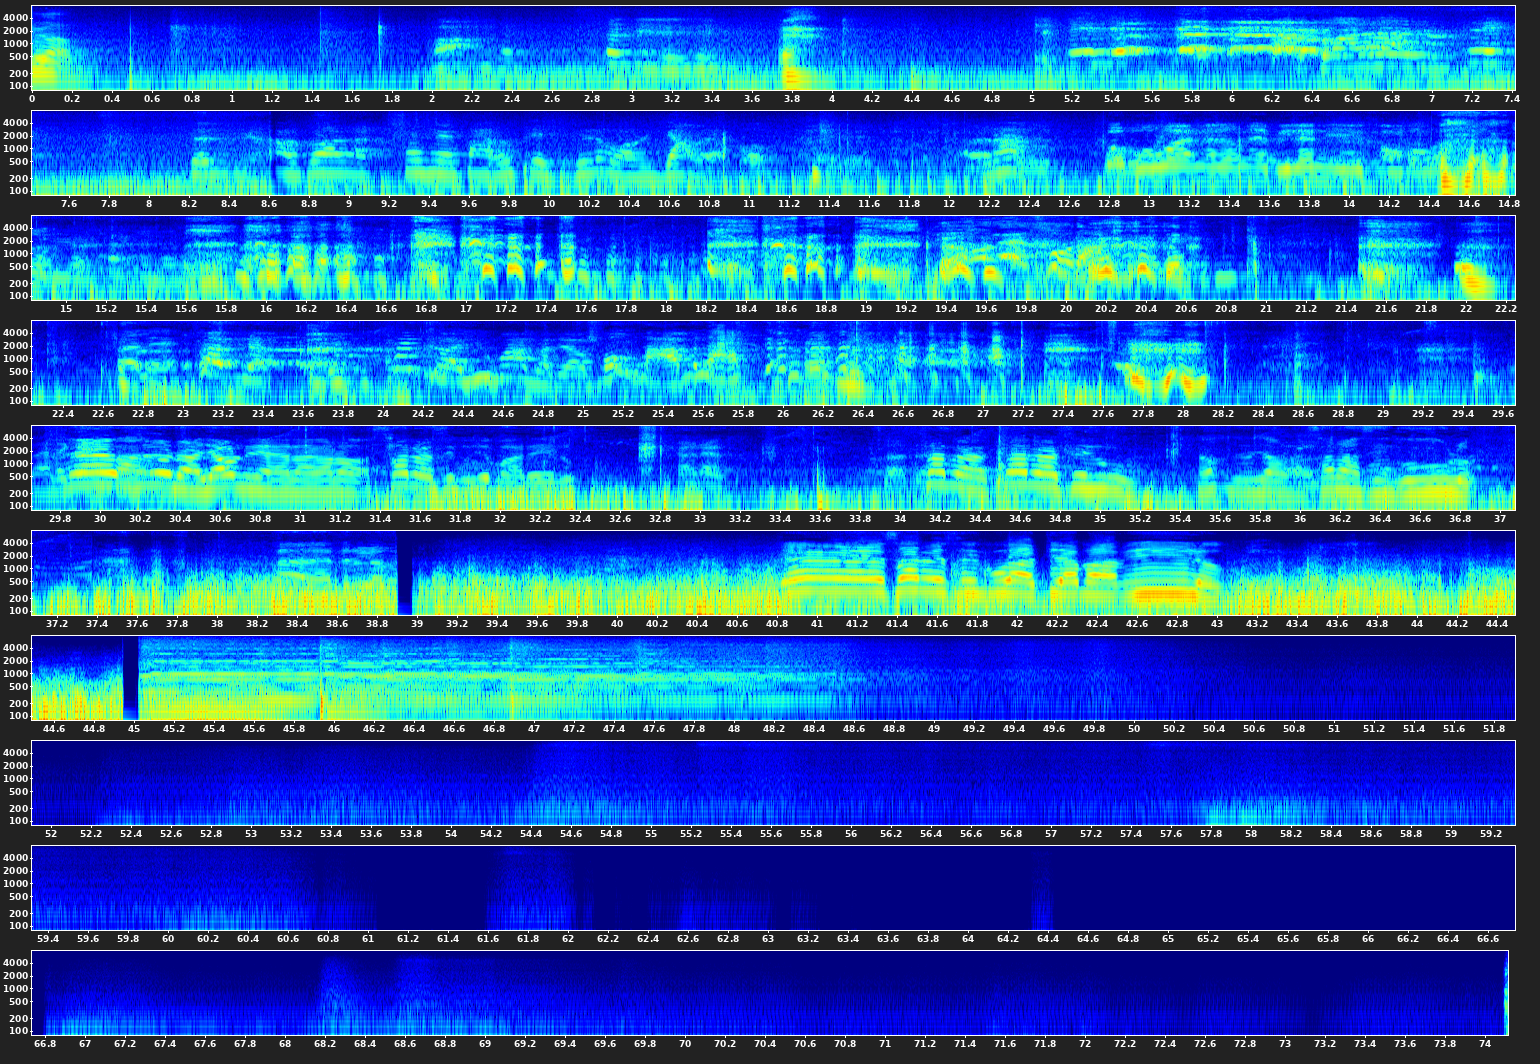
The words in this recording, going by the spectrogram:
မရဘူးဘဘဝနှလုံးနဲ့ဘီလက်နေခေါင်ပေါ်ဆိုပြီးတော့ထိုင်းနေတယ်ဆိုတာဆက်လေဆက်ပြဆက်ပြယူ မှာပါတော့ပုံစားမလားအဲဦးတို့ဒါရောက်နေရတာကတော့ဆရာစင်ကူဖြစ်ပါတယ်လို့ခါရဆရာဆရာစင်ကူနော်ဒီရောက်လာဆရာစင်ကူလို့အဲ့ဒါလည်းတို့လို့ကဲဆရာစင်ကူကပြန်ပါပြီလို့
